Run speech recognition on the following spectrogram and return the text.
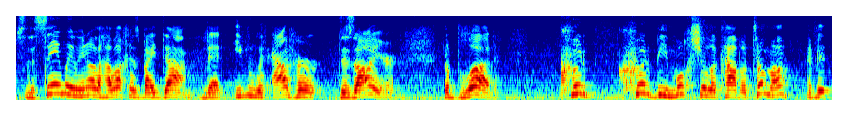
So the same way we know the halacha is by dam that even without her desire, the blood could could be mukshal kabatuma if it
